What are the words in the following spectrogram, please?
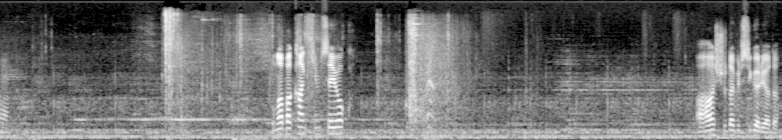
tamam. Buna bakan kimse yok. Aha şurada birisi görüyordu.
